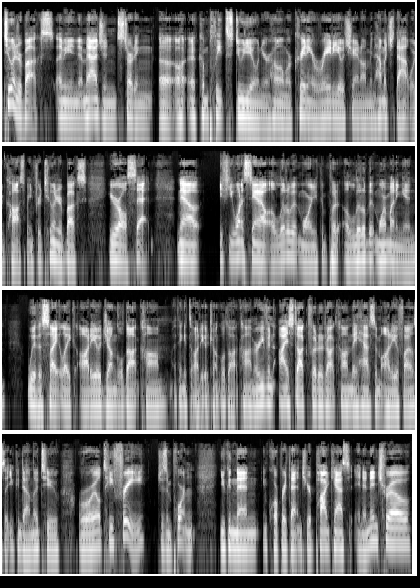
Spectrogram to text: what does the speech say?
Two hundred bucks. I mean, imagine starting a, a, complete studio in your home or creating a radio channel. I mean, how much that would cost? I mean, for two hundred bucks, you're all set. Now, if you want to stand out a little bit more, you can put a little bit more money in with a site like audiojungle.com. I think it's audiojungle.com or even istockphoto.com. They have some audio files that you can download too, royalty free, which is important. You can then incorporate that into your podcast in an intro.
